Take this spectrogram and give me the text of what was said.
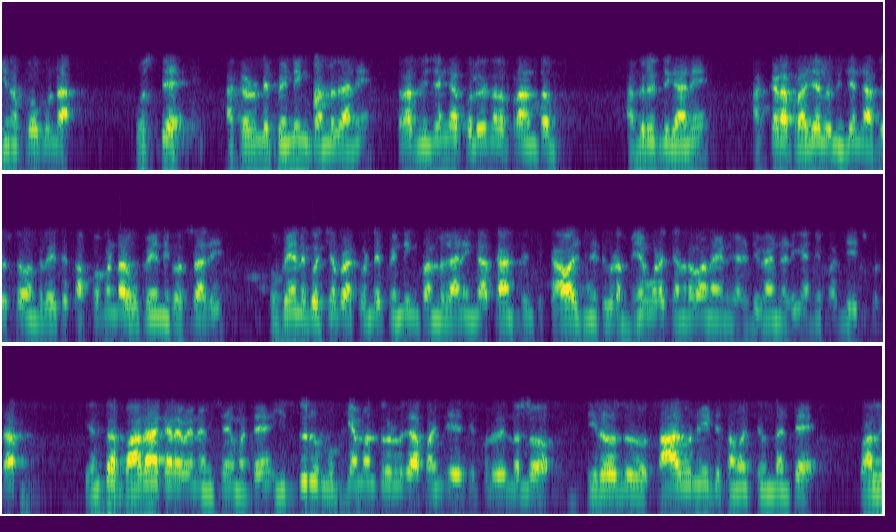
ఈయన పోకుండా వస్తే అక్కడ ఉండే పెండింగ్ పనులు కానీ తర్వాత నిజంగా పులివెందుల ప్రాంతం అభివృద్ధి కానీ అక్కడ ప్రజలు నిజంగా అదృష్టవంతులు అయితే తప్పకుండా ఉప ఎన్నిక వస్తుంది. ఉప వచ్చినప్పుడు అక్కడ ఉండే పెండింగ్ పనులు కానీ ఇంకా కాన్స్టిట్యూన్సీ కావాల్సినట్టు కూడా మేము కూడా చంద్రబాబు నాయుడు గారి డిమాండ్ అడిగి అన్ని పని చేయించుకుంటాం. ఎంత బాధాకరమైన విషయం అంటే ఇద్దరు ముఖ్యమంత్రులుగా పనిచేసి పులివెందుల్లో ఈరోజు సాగునీటి సమస్య ఉందంటే వాళ్ళు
